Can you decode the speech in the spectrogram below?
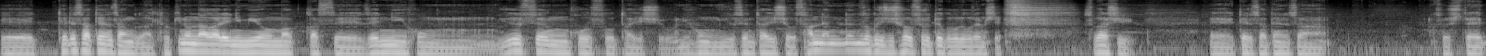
えー、テレサ・テンさんが「時の流れに身を任せ」全日本優先放送大賞日本優先大賞3年連続受賞するということでございまして素晴らしい、えー、テレサ・テンさんそして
